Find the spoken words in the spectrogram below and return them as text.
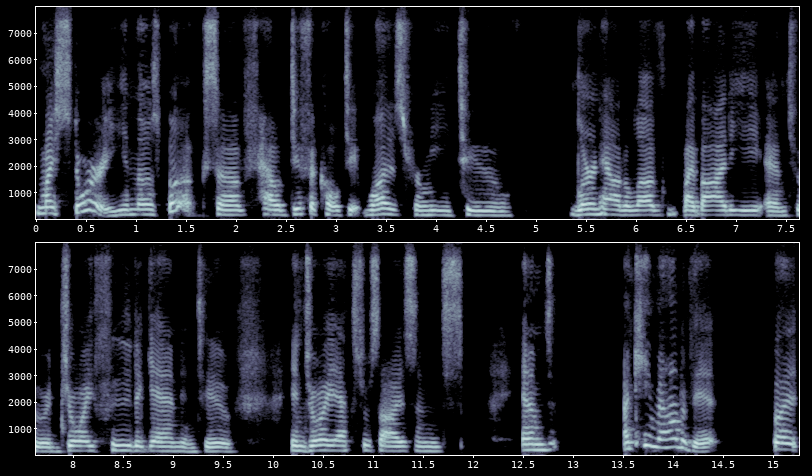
my story in those books of how difficult it was for me to learn how to love my body and to enjoy food again and to enjoy exercise and and I came out of it but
